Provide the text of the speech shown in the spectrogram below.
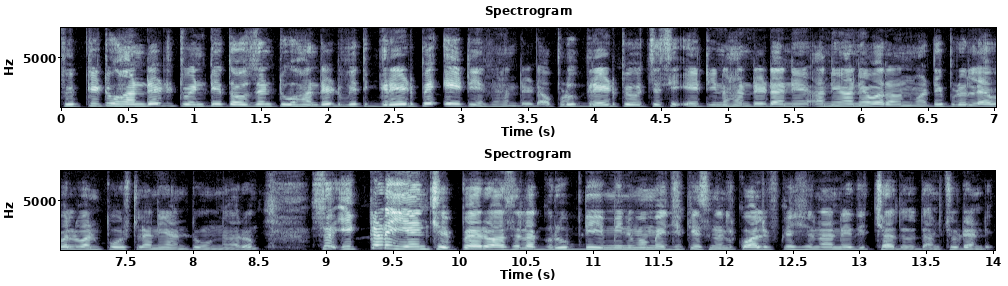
Fifty two hundred twenty thousand two hundred with grade pay eighteen hundred. అప్పుడు గ్రేడ్ పే వచ్చేసి ఎయిటీన్ హండ్రెడ్ అని అని అనేవారు అనమాట ఇప్పుడు లెవెల్ వన్ పోస్టులు అని అంటూ ఉన్నారు. సో ఇక్కడ ఏం చెప్పారు? అసలు group D minimum educational qualification అనేది చదువుదాం. చూడండి.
